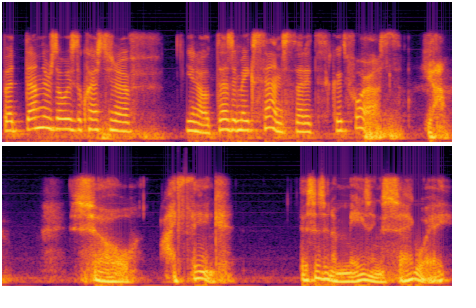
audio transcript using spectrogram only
But then there's always the question of, you know, does it make sense that it's good for us? Yeah. So I think this is an amazing segue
